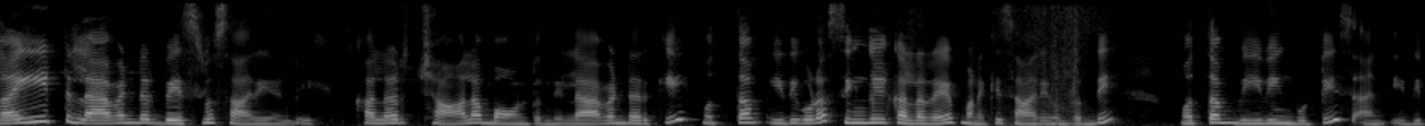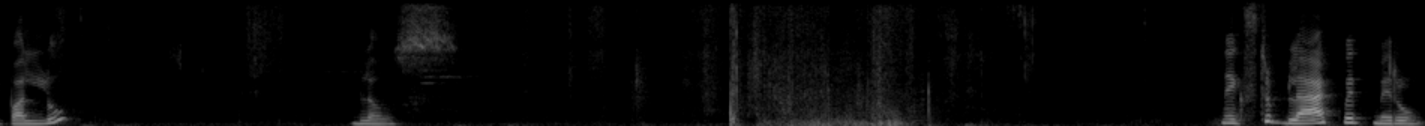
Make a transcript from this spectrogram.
లైట్ లావెండర్ బేస్లో సారీ అండి. కలర్ చాలా బాగుంటుంది. లావెండర్కి మొత్తం ఇది కూడా సింగిల్ కలరే మనకి సారీ ఉంటుంది. మొత్తం వీవింగ్ బుట్టీస్ అండ్ ఇది పళ్ళు blouse. Next black with maroon.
